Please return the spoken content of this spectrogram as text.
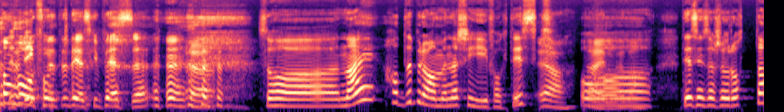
Han våknet til det jeg skulle presse. Så nei, hadde bra med energi, faktisk. Ja, deilig, og det jeg er så rått, da,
